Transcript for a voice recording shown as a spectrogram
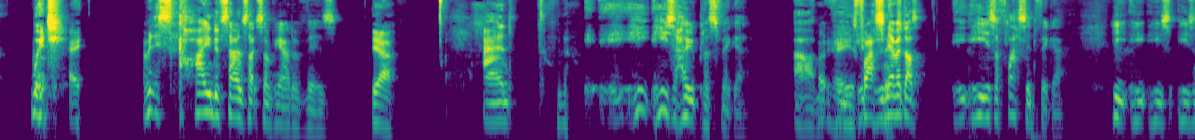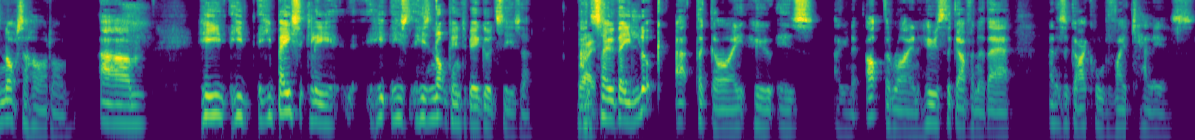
which Okay. I mean, it kind of sounds like something out of Viz. Yeah. And he he's a hopeless figure. Um, Okay, he, he's he- flaccid. he never does. He, he is a flaccid figure. He, he he's he's not a hard on. Um, he he he basically he, he's he's not going to be a good Caesar. And Right. so they look at the guy who is you know up the Rhine, who's the governor there, and it's a guy called Vitellius.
